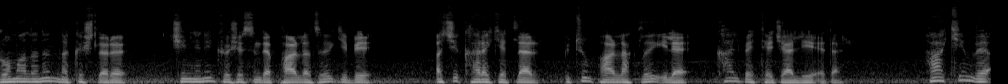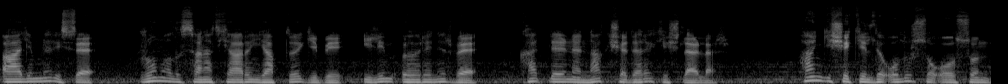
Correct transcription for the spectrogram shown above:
Romalı'nın nakışları Çinli'nin köşesinde parladığı gibi açık hareketler bütün parlaklığı ile kalbe tecelli eder. Hakim ve alimler ise Romalı sanatkarın yaptığı gibi ilim öğrenir ve kalplerine nakşederek işlerler. Hangi şekilde olursa olsun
